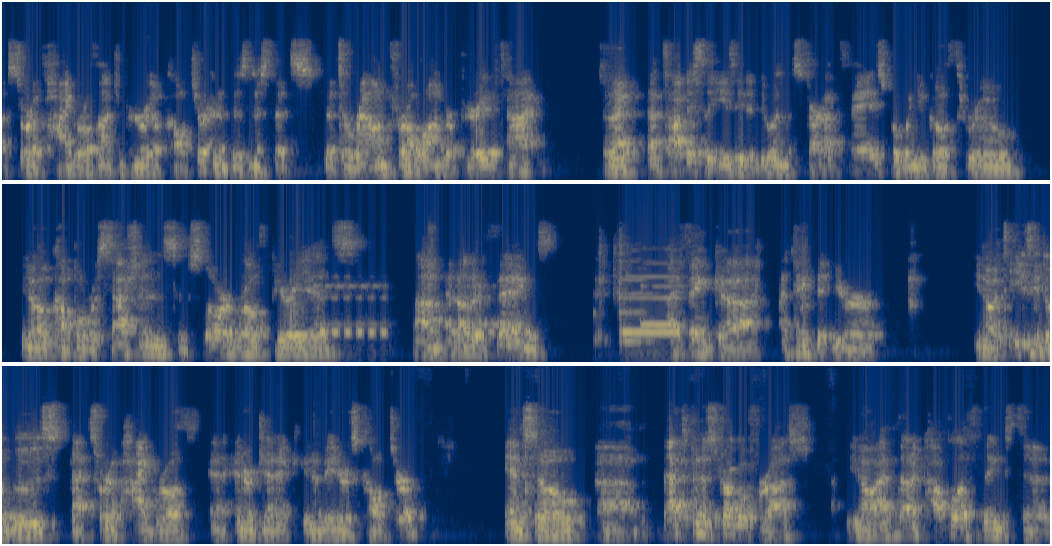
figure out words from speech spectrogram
a, sort of high growth entrepreneurial culture in a business that's that's around for a longer period of time. So that that's obviously easy to do in the startup phase, but when you go through you know a couple recessions, some slower growth periods, um, and other things, I think uh, I think that you're you know it's easy to lose that sort of high growth, uh, energetic innovators culture, and so um, that's been a struggle for us. You know, I've done a couple of things to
